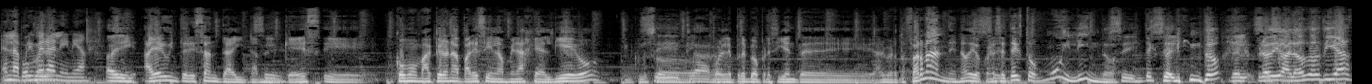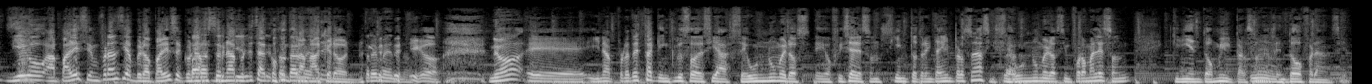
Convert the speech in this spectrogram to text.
en la primera de- línea. Ahí. Sí, hay algo interesante ahí también, Sí. que es eh, cómo Macron aparece en el homenaje al Diego, incluso Sí, claro. por el propio presidente de Alberto Fernández, ¿no? Digo, con Sí. ese texto muy lindo, Sí, un texto lindo, Del- pero digo, a los dos días Diego aparece en Francia, pero aparece con Para una, protesta contra. Macron. Tremendo. Digo, ¿no? Eh, y una protesta que incluso decía, según números eh, oficiales son 130.000 personas y Claro. según números informales son 500.000 personas Mm. en toda Francia.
